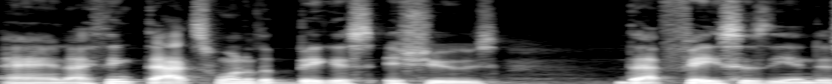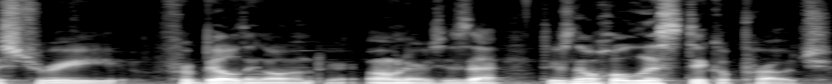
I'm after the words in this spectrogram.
And I think that's one of the biggest issues that faces the industry for building owner, owners is that there's no holistic approach.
